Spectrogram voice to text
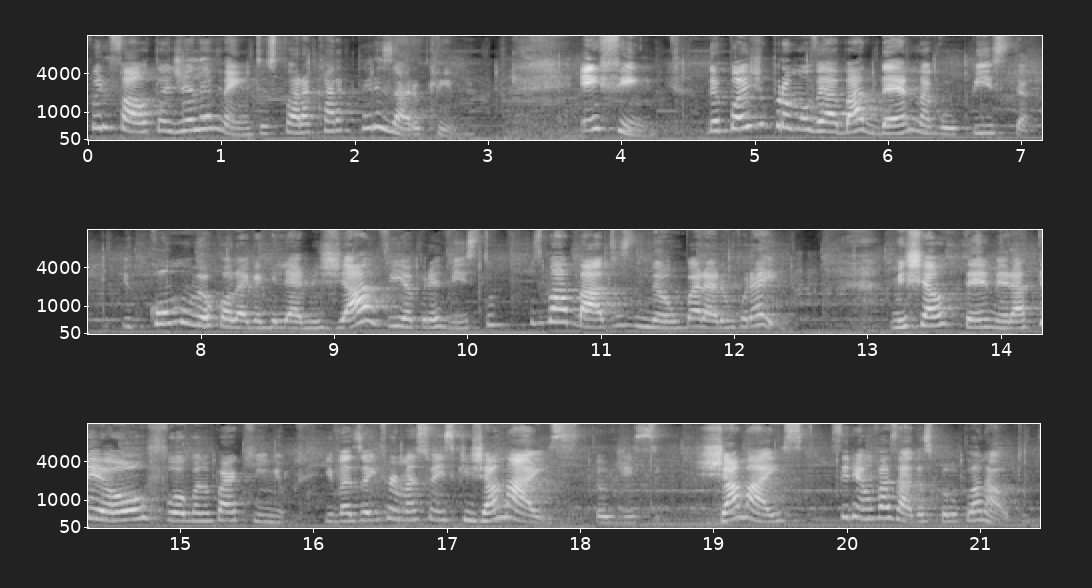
por falta de elementos para caracterizar o crime. Enfim, depois de promover a baderna golpista, e como meu colega Guilherme já havia previsto, os babados não pararam por aí. Michel Temer ateou o fogo no parquinho e vazou informações que jamais, eu disse jamais, seriam vazadas pelo Planalto.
